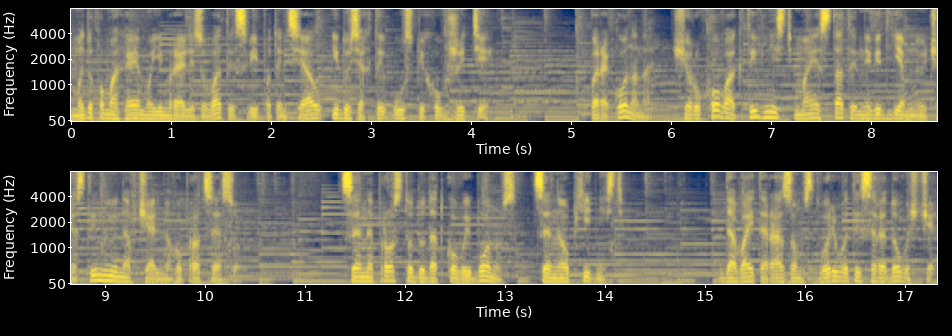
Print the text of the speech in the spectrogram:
ми допомагаємо їм реалізувати свій потенціал і досягти успіху в житті. Переконана, що рухова активність має стати невід'ємною частиною навчального процесу. Це не просто додатковий бонус, це необхідність. Давайте разом створювати середовище,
